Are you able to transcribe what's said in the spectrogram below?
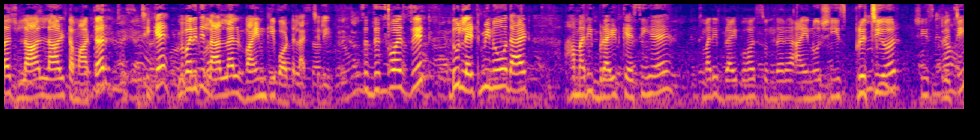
आज लाल लाल टमाटर, ठीक है? मैं बनी थी लाल लाल वाइन की bottle actually so this was it do let me know that हमारी ब्राइड कैसी है? हमारी ब्राइड बहुत सुंदर है। I know she is prettier she is pretty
